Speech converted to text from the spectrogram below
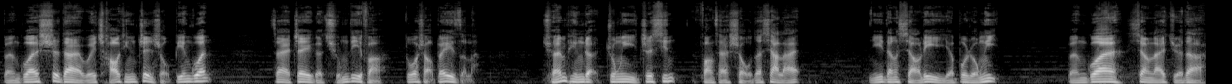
本官世代为朝廷镇守边关，在这个穷地方多少辈子了，全凭着忠义之心方才守得下来。你等小吏也不容易。本官向来觉得，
